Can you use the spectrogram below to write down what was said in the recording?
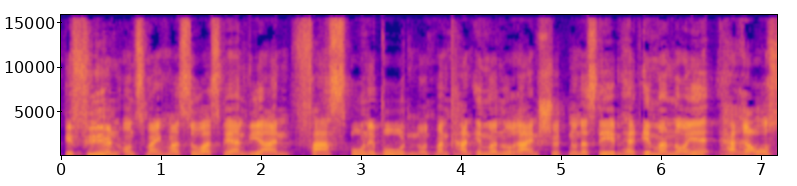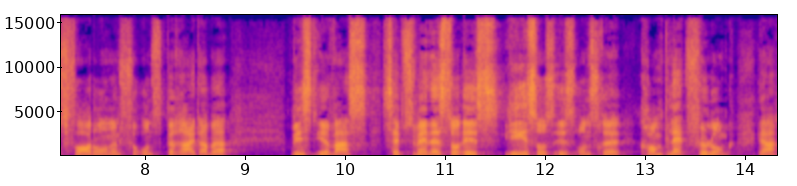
Wir fühlen uns manchmal so, als wären wir ein Fass ohne Boden und man kann immer nur reinschütten und das Leben hält immer neue Herausforderungen für uns bereit. Aber wisst ihr was? Selbst wenn es so ist, Jesus ist unsere Komplettfüllung. Ja,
